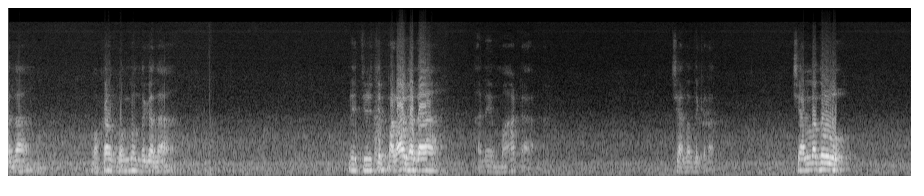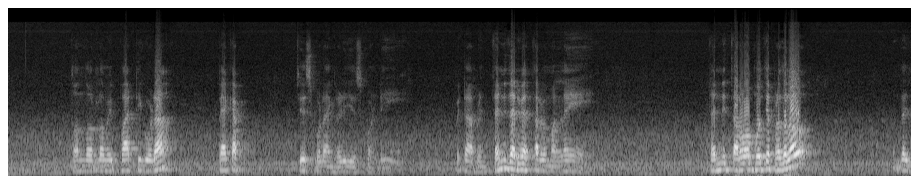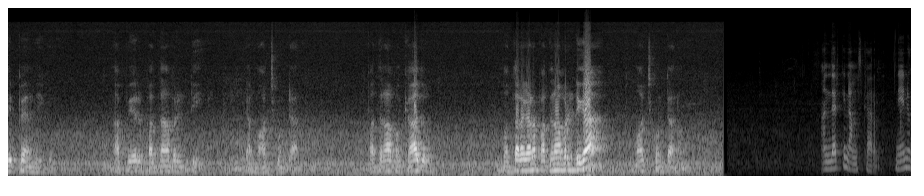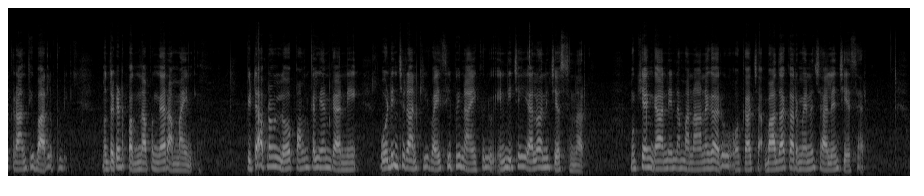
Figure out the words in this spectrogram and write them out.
కదా ముఖం బొంగు ఉంది కదా నేను తిడితే పడా కదా అనే మాట చెల్లదు ఇక్కడ. చెల్లదు. తొందరలో మీ పార్టీ కూడా ప్యాకప్ చేసుకోవడానికి రెడీ చేసుకోండి. పెట్టాపడి తన్ని తరివేస్తారు మిమ్మల్ని. తన్ని తరవపోతే ప్రజలు ఇంత చెప్పాను మీకు. నా పేరు పద్మనాభరెడ్డి మార్చుకుంటాను. పద్మనాభం కాదు. ముద్దరగడ పద్మనాభరెడ్డిగా మార్చుకుంటాను. అందరికీ నమస్కారం. నేను క్రాంతి బార్లపూడి. ముద్రగడ పద్మనాభం గారు అమ్మాయిని. పిఠాపురంలో పవన్ కళ్యాణ్ గారిని ఓడించడానికి వైసీపీ నాయకులు ఎన్ని చేయాలో అని చేస్తున్నారు. ముఖ్యంగా నిన్న మా నాన్నగారు ఒక బాధాకరమైన ఛాలెంజ్ చేశారు.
